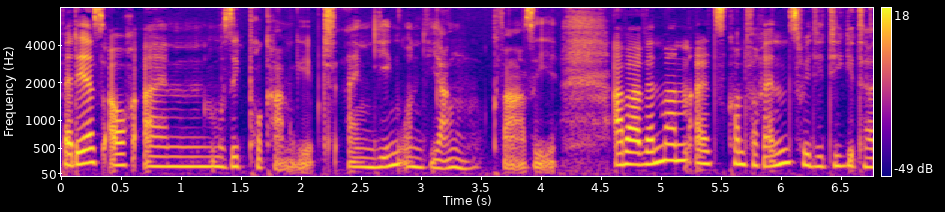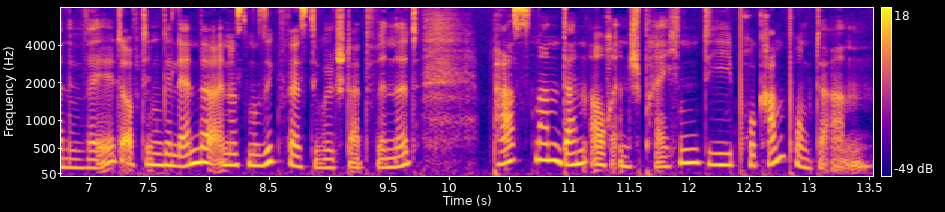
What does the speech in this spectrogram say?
bei der es auch ein Musikprogramm gibt, ein Yin und Yang quasi. Aber wenn man als Konferenz für die digitale Welt auf dem Gelände eines Musikfestivals stattfindet, Passt man dann auch entsprechend die Programmpunkte an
